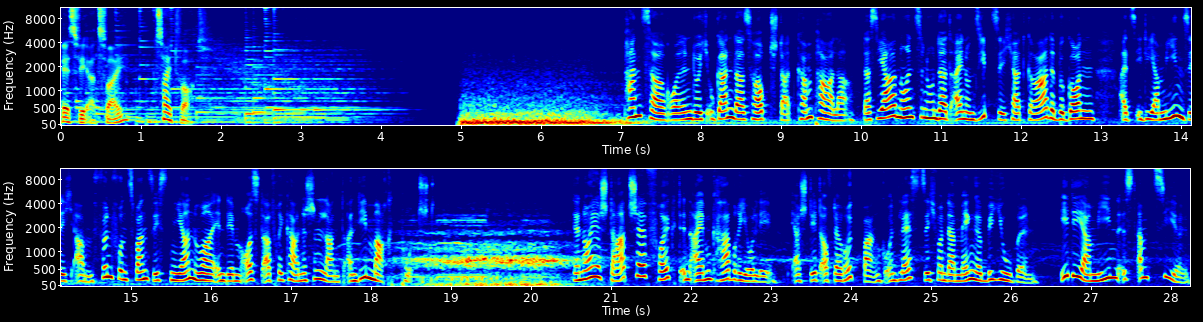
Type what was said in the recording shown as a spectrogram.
SWA 2 Zeitwort Panzer rollen durch Ugandas Hauptstadt Kampala. Das Jahr 1971 hat gerade begonnen, als Idi Amin sich am 25. Januar in dem ostafrikanischen Land an die Macht putscht. Der neue Staatschef folgt in einem Cabriolet. Er steht auf der Rückbank und lässt sich von der Menge bejubeln. Idi Amin ist am Ziel.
